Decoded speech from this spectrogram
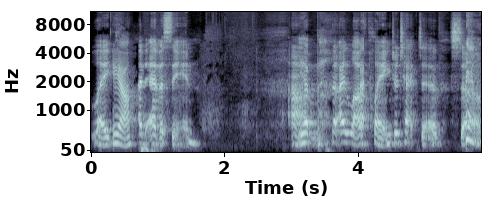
like yeah. I've ever seen. Um, Yep. But I love playing detective, so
